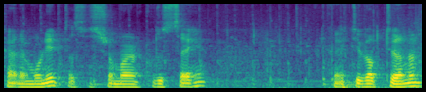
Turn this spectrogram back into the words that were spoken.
Keine Muni, das ist schon mal ein gutes Zeichen. Kann ich die überhaupt turnen?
